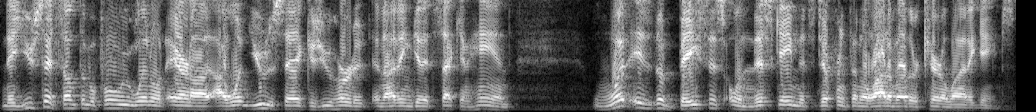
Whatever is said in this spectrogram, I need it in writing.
Now, you said something before we went on air, and I, I want you to say it because you heard it and I didn't get it secondhand. What is the basis on this game that's different than a lot of other Carolina games?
